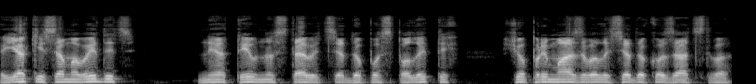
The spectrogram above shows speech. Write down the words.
як і самовидець, неактивно ставиться до посполитих, що примазувалися до козацтва,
